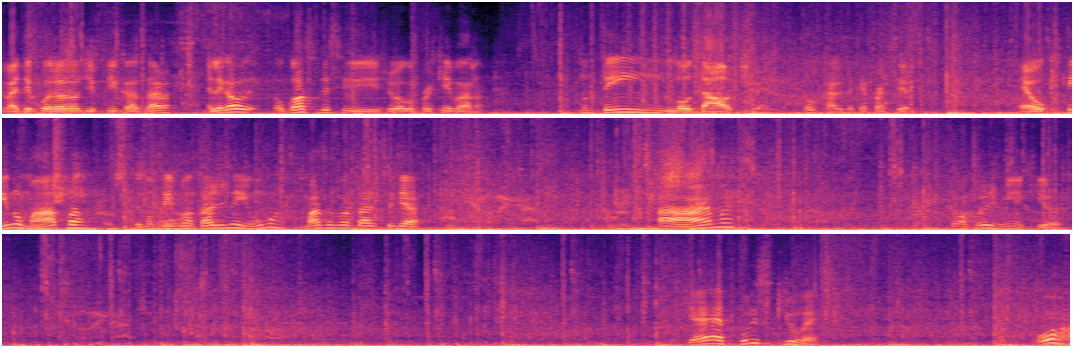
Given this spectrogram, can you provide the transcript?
vai decorando onde fica as armas. É legal, eu gosto desse jogo porque, mano, não tem loadout, velho. Ô, cara, isso aqui é parceiro. É o que tem no mapa, você não tem vantagem nenhuma. Mas a vantagem seria a arma. Uma atrás de mim aqui, ó. Que é pura skill, velho. Porra!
